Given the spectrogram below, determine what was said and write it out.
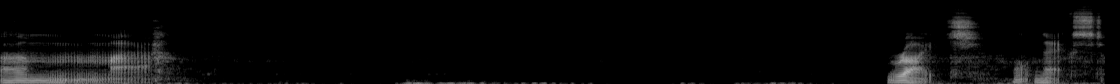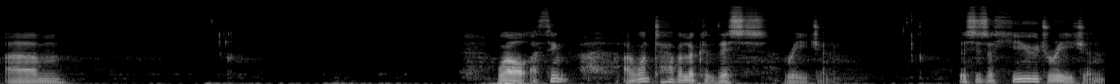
Um, Right. What next? Um, well, I think I want to have a look at this region. This is a huge region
